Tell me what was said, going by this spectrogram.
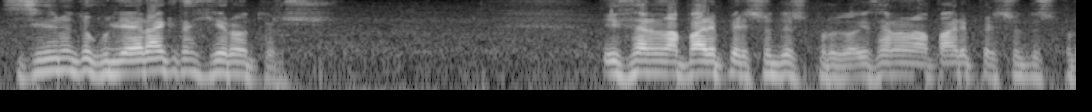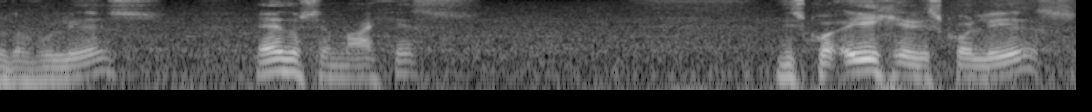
Στη σχέση με τον Κουλιαράκη ήταν χειρότερος. Ήθελε να πάρει περισσότερες πρωτο... Ήθελε να πάρει περισσότερες πρωτοβουλίες. Έδωσε μάχες. Δυσκο... Είχε δυσκολίες.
